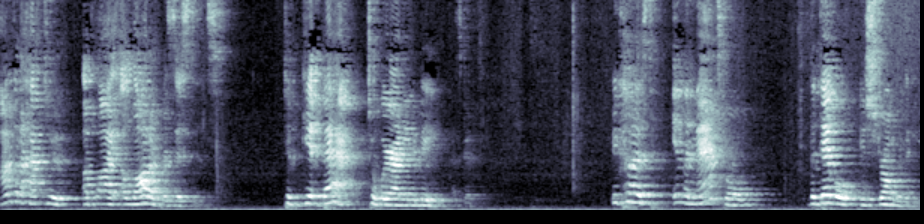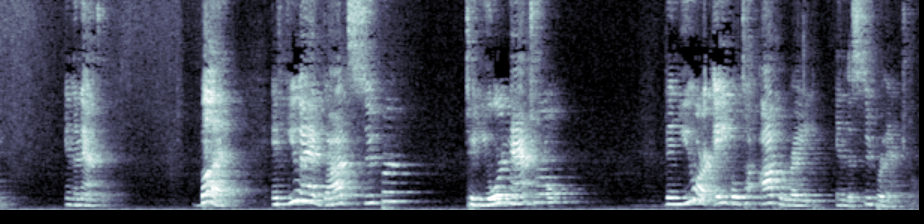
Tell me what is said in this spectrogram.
I'm going to have to apply a lot of resistance to get back to where I need to be. That's good. Because in the natural, the devil is stronger than you. In the natural. But if you add God's super to your natural, then you are able to operate in the supernatural.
